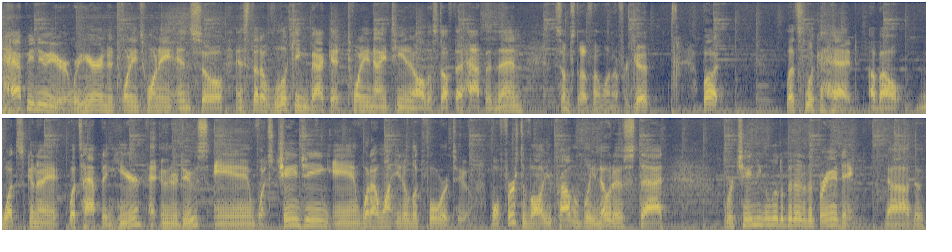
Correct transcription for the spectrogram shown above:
Happy New Year. We're here into 2020, and so instead of looking back at 2019 and all the stuff that happened then, some stuff I want to forget, but let's look ahead about what's gonna what's happening here at Introduce and what's changing and what I want you to look forward to. Well, first of all, you probably noticed that we're changing a little bit of the branding. Uh, the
